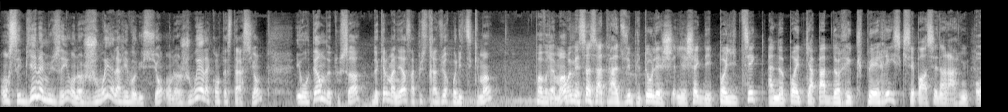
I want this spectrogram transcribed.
On s'est bien amusé, on a joué à la révolution, on a joué à la contestation. Et au terme de tout ça, de quelle manière ça a pu se traduire politiquement? Pas vraiment. Oui, mais ça, ça traduit plutôt l'éche- l'échec des politiques à ne pas être capable de récupérer ce qui s'est passé dans la rue. Oh,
